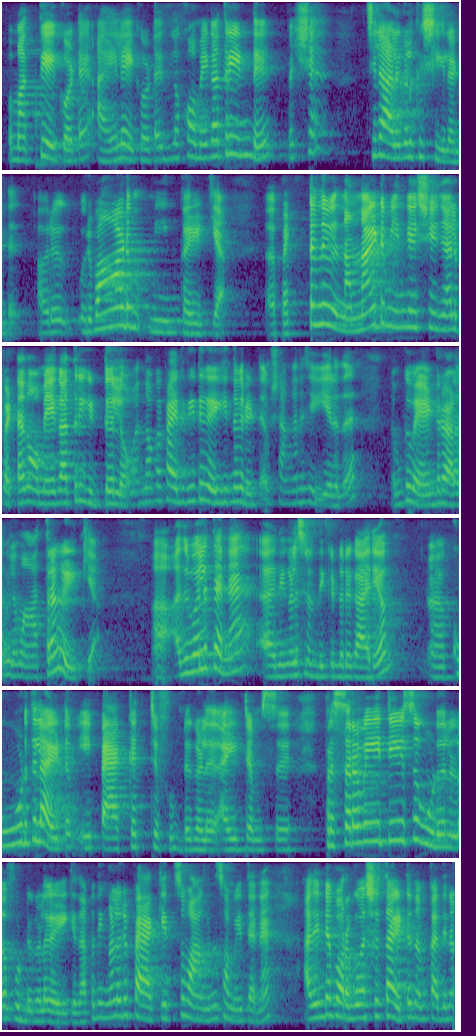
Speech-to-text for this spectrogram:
അപ്പോൾ മത്തി ആയിക്കോട്ടെ അയലായിക്കോട്ടെ ഇതിലൊക്കെ ഒമേഗ ത്രീ ഉണ്ട്. പക്ഷേ ചില ആളുകൾക്ക് ശീലമുണ്ട്. അവർ ഒരുപാട് മീൻ കഴിക്കുക. പെട്ടെന്ന് നന്നായിട്ട് മീൻ കഴിച്ചു കഴിഞ്ഞാൽ പെട്ടെന്ന് ഒമേഗ ത്രീ കിട്ടുമല്ലോ എന്നൊക്കെ കരുതിയിട്ട് കഴിക്കുന്നവരുണ്ട്. പക്ഷെ അങ്ങനെ ചെയ്യരുത്. നമുക്ക് വേണ്ട ഒരു അളവിൽ മാത്രം കഴിക്കുക. അതുപോലെ തന്നെ നിങ്ങൾ ശ്രദ്ധിക്കേണ്ട ഒരു കാര്യം കൂടുതലായിട്ടും ഈ പാക്കറ്റ് ഫുഡുകൾ ഐറ്റംസ് പ്രിസർവേറ്റീവ്സ് കൂടുതലുള്ള ഫുഡുകൾ കഴിക്കുന്നത്. അപ്പോൾ നിങ്ങളൊരു പാക്കറ്റ്സ് വാങ്ങുന്ന സമയത്ത് തന്നെ അതിന്റെ പുറകുവശത്തായിട്ട് നമുക്ക് അതിന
